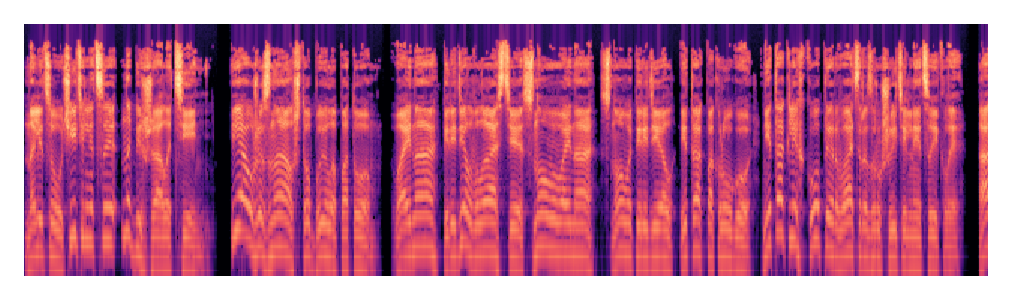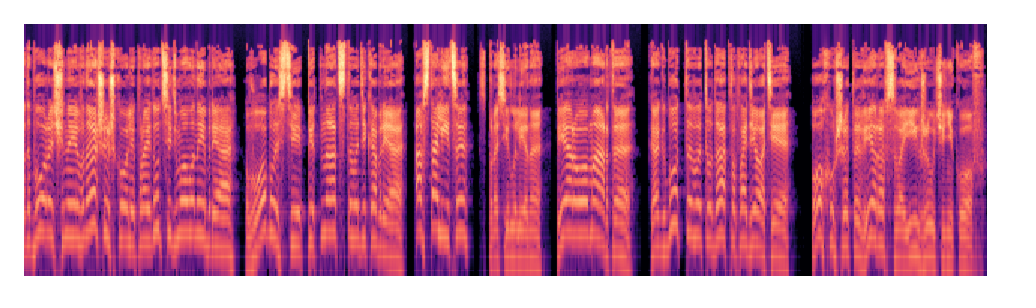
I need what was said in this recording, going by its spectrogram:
На лицо учительницы набежала тень. Я уже знал, что было потом. Война, передел власти, снова война, снова передел, и так по кругу. Не так легко прервать разрушительные циклы. Отборочные в нашей школе пройдут 7 ноября, в области 15 декабря. А в столице? Спросила Лена. 1 марта. Как будто вы туда попадете. Ох уж эта вера в своих же учеников.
